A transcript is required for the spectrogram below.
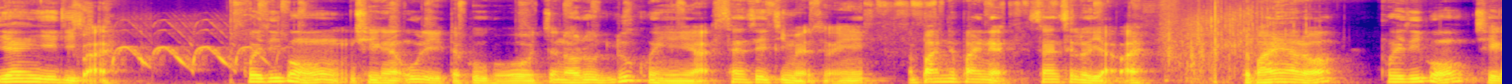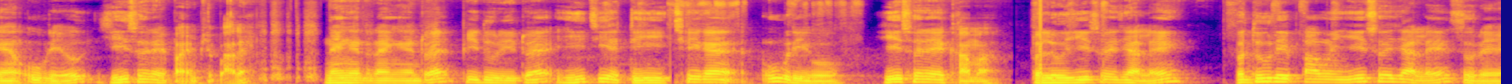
ရန်ရည်ကြည့်ပါတယ်။ ဖွဲ့စည်းပုံအခြေခံဥပဒေတစ်ခုကိုကျွန်တော်တို့လူခွင့်ရေးကစမ်းစစ်ကြည့်မယ်ဆိုရင်အပိုင်းတစ်ပိုင်းနဲ့စမ်းစစ်လို့ရပါတယ်။တစ်ပိုင်းကတော့ဖွဲ့စည်းပုံအခြေခံဥပဒေကိုရေးဆွဲတဲ့ပိုင်းဖြစ်ပါတယ်။နိုင်ငံတကာနိုင်ငံအတွက်ပြည်သူတွေအတွက်အရေးကြီးတဲ့ဒီအခြေခံဥပဒေကိုရေးဆွဲတဲ့အခါမှာဘယ်လိုရေးဆွဲကြလဲဘယ်သူတွေပါဝင်ရေးဆွဲကြလဲဆိုတဲ့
